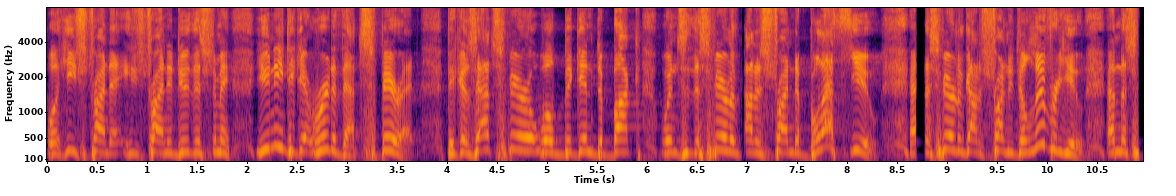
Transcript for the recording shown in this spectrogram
well, he's trying to he's trying to do this to me. You need to get rid of that spirit because that spirit will begin to buck when the spirit of God is trying to bless you and the spirit of God is trying to deliver you and the spirit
